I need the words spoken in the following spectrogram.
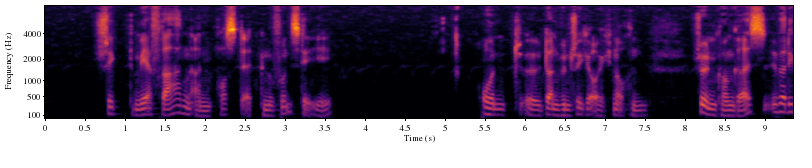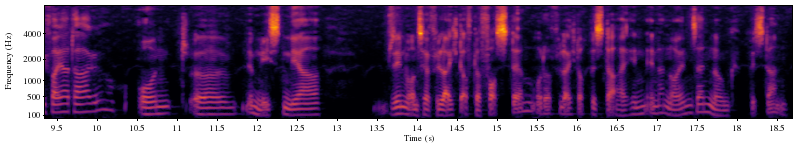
schickt mehr Fragen an post.gnufunz.de. Und äh, dann wünsche ich euch noch einen schönen Kongress über die Feiertage und äh, im nächsten Jahr sehen wir uns ja vielleicht auf der FOSDEM oder vielleicht auch bis dahin in einer neuen Sendung. Bis dann.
